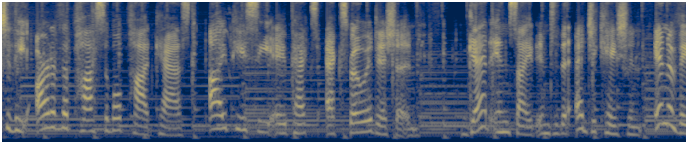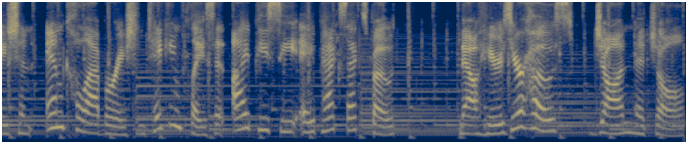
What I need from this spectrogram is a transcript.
to the Art of the Possible podcast, IPC Apex Expo Edition. Get insight into the education, innovation, and collaboration taking place at IPC Apex Expo. Now, here's your host, John Mitchell.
